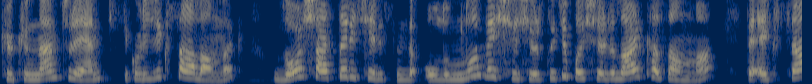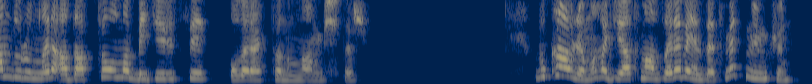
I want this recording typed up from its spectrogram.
kökünden türeyen psikolojik sağlamlık, zor şartlar içerisinde olumlu ve şaşırtıcı başarılar kazanma ve ekstrem durumlara adapte olma becerisi olarak tanımlanmıştır. Bu kavramı Hacı Yatmazlara benzetmek mümkün.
